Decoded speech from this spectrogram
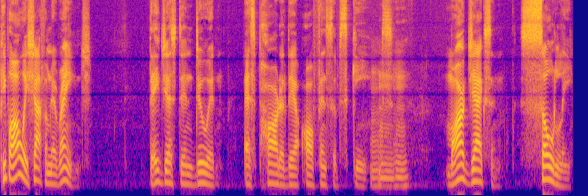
People always shot from that range. They just didn't do it as part of their offensive schemes. Mm-hmm. Mark Jackson solely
